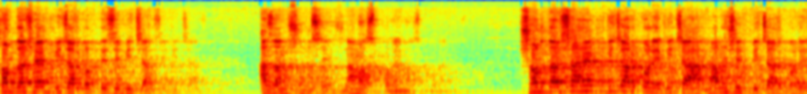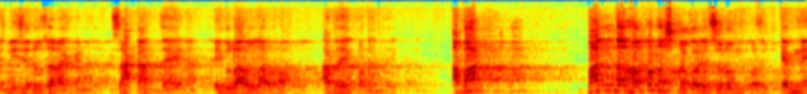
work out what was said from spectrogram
সর্দার সাহেব বিচার করতেছে বিচার। আজান শুনছে, নামাজ পড়ে না সর্দার সাহেব বিচার করে বিচার, মানুষের বিচার করে, নিজে রোজা রাখে না, জাকাত দেয় না, এগুলো আল্লাহর হক, আদায় করে না। আবার বান্দার হক নষ্ট করে, জুলুম করে। এমনি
